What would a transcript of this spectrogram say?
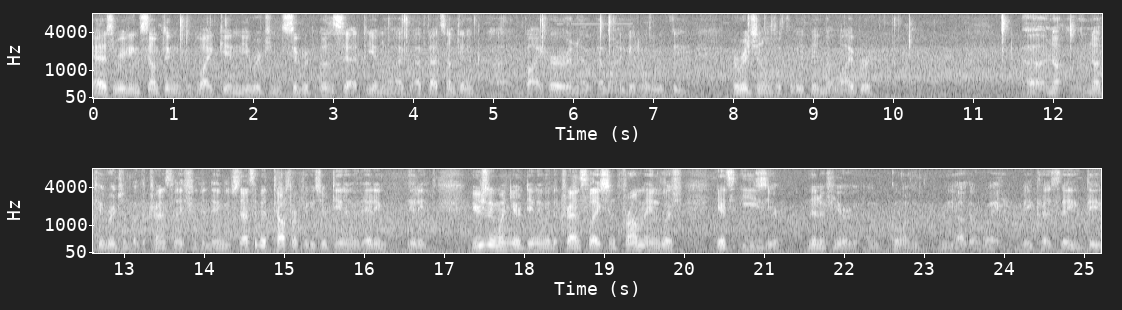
as reading something like in the original Sigrid Undset. You know, I've, I've got something uh, by her, and I, I want to get hold of the original, hopefully in the library. Uh, not not the original, but the translation into English. That's a bit tougher because you're dealing with idiom. idiom. Usually, when you're dealing with a translation from English, it's easier than if you're going the other way because they they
